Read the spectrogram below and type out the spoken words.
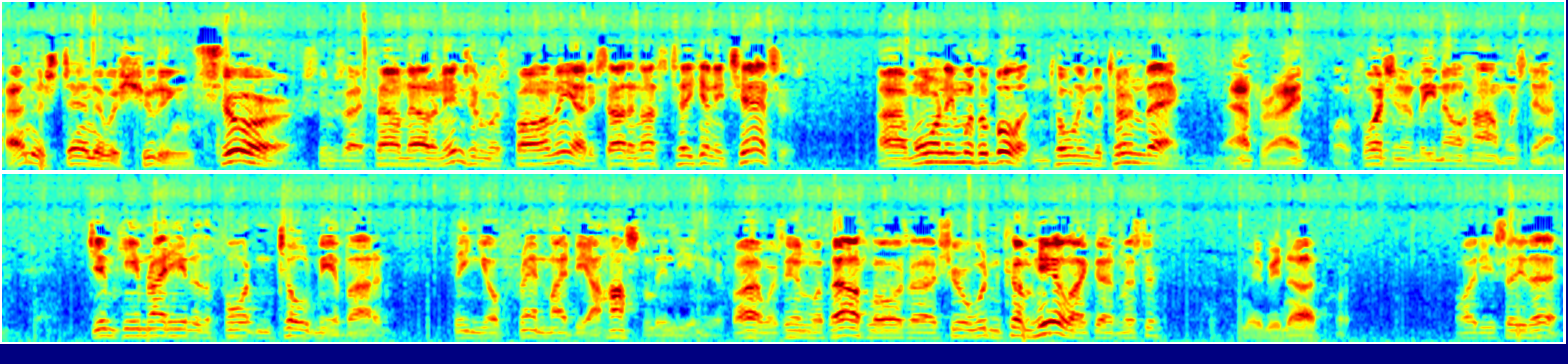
I understand there was shooting. Sure. As soon as I found out an Injun was following me, I decided not to take any chances. I warned him with a bullet and told him to turn back. That's right. Well, fortunately, no harm was done. Jim came right here to the fort and told me about it. Thing your friend might be a hostile Indian. If I was in with outlaws, I sure wouldn't come here like that, mister. Maybe not. Why do you say that?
